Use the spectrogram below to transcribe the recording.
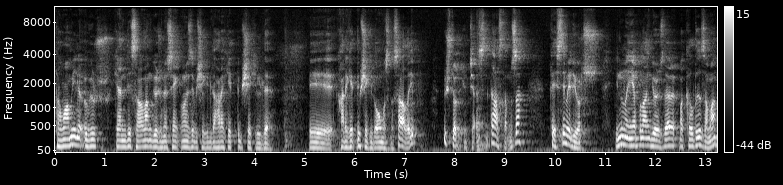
tamamıyla öbür kendi sağlam gözüne senkronize bir şekilde, hareketli bir şekilde e, hareketli bir şekilde olmasını sağlayıp 3-4 gün içerisinde de hastamıza teslim ediyoruz. İnanın yapılan gözler bakıldığı zaman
